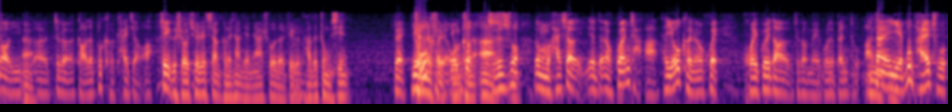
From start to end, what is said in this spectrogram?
贸易呃这个搞得不可开交啊。这个时候确实像可能像简家说的，这个他的重心，对，有可能，我们说只是说，我们还是要要要观察啊，他有可能会。回归到这个美国的本土啊，但也不排除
